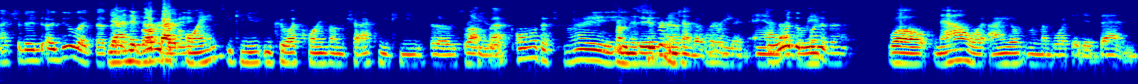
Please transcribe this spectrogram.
actually, I do like that. yeah, That and they brought back everybody- coins. You can use, you collect coins on the track and you can use those Brought to back. Oh, that's right. From the Super Nintendo version, and I what's the point of that? Well, now what I don't remember what they did then,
